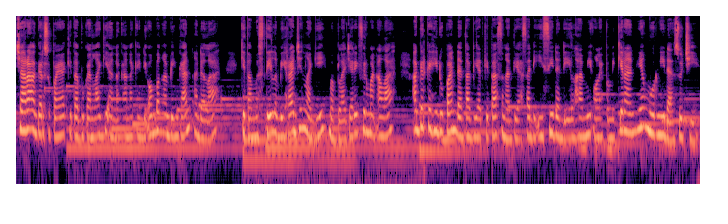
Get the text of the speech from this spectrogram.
cara agar supaya kita bukan lagi anak-anak yang diombang-ambingkan adalah kita mesti lebih rajin lagi mempelajari firman Allah agar kehidupan dan tabiat kita senantiasa diisi dan diilhami oleh pemikiran yang murni dan suci.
